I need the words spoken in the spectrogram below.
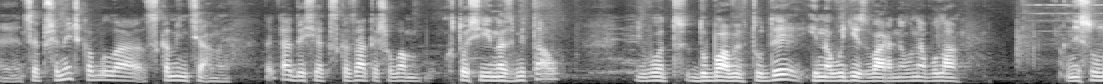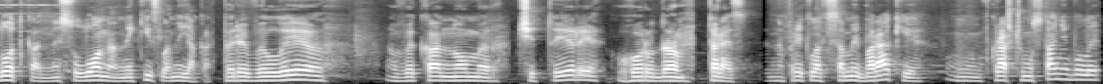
Е, Це пшеничка була з камінцями. Така десь як сказати, що вам хтось її назмітав, і от додав туди, і на воді зварена. Вона була не солодка, не солона, не кисла, ніяка. Перевели ВК номер 4 города Терес. Наприклад, самі бараки в кращому стані були.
